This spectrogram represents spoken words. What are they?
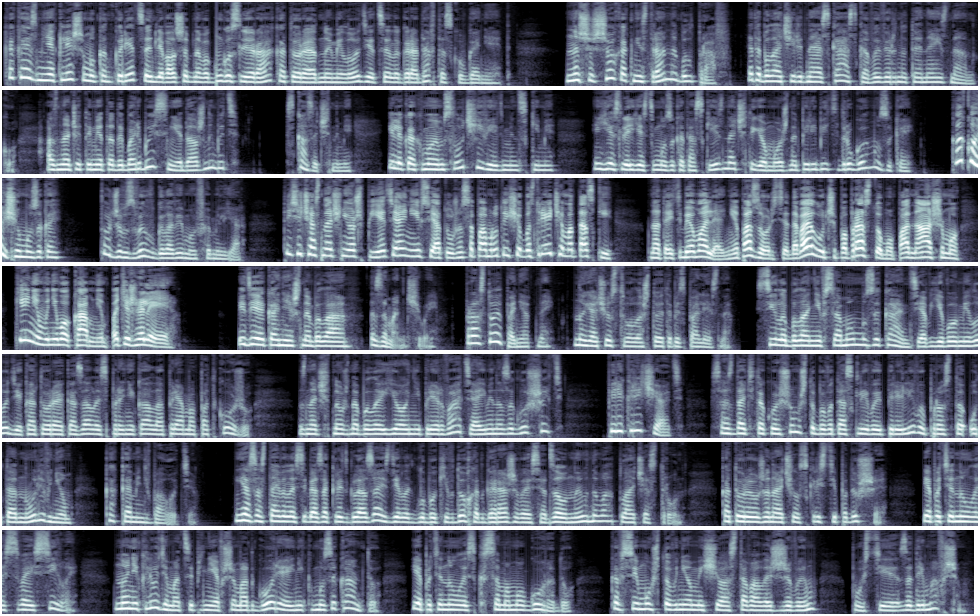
Какая из меня к лешему конкуренция для волшебного гуслера, который одной мелодией целые города в тоску вгоняет? Но Шишо, как ни странно, был прав. Это была очередная сказка, вывернутая наизнанку. А значит, и методы борьбы с ней должны быть сказочными. Или, как в моем случае, ведьминскими. Если есть музыка тоски, значит, ее можно перебить другой музыкой. «Какой еще музыкой?» Тут же взвыл в голове мой фамильяр. Ты сейчас начнешь петь, и они все от ужаса помрут еще быстрее, чем от тоски. На ты тебе моля, не позорься. Давай лучше по-простому, по-нашему. Кинем в него камнем потяжелее». Идея, конечно, была заманчивой. Простой понятной. Но я чувствовала, что это бесполезно. Сила была не в самом музыканте, а в его мелодии, которая, казалось, проникала прямо под кожу. Значит, нужно было ее не прервать, а именно заглушить, перекричать, создать такой шум, чтобы вот тоскливые переливы просто утонули в нем, как камень в болоте. Я заставила себя закрыть глаза и сделать глубокий вдох, отгораживаясь от заунывного плача струн, который уже начал скрести по душе. Я потянулась своей силой, но не к людям, оцепеневшим от горя, и не к музыканту. Я потянулась к самому городу, ко всему, что в нем еще оставалось живым, пусть и задремавшим.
